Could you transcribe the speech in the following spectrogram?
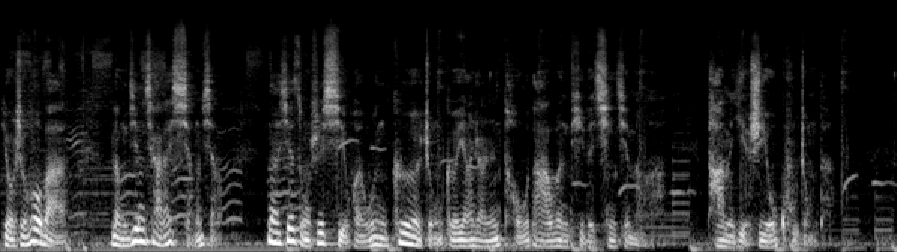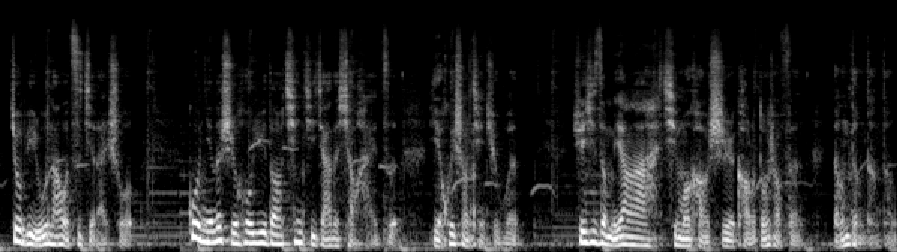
有时候吧，冷静下来想想，那些总是喜欢问各种各样让人头大问题的亲戚们啊，他们也是有苦衷的。就比如拿我自己来说，过年的时候遇到亲戚家的小孩子，也会上前去问，学习怎么样啊？期末考试考了多少分？等等等等。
